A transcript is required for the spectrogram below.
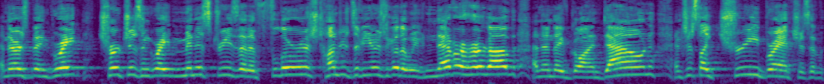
And there's been great churches and great ministries that have flourished hundreds of years ago that we've never heard of. And then they've gone down. And just like tree branches have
